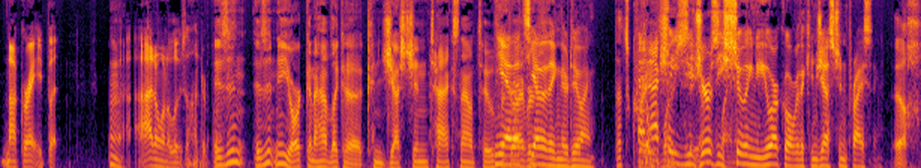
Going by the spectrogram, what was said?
not great, but Hmm. I don't want to lose a hundred. bucks. Isn't isn't New York going to have like a congestion tax now too? For yeah, drivers? that's the other thing they're doing. That's crazy. And actually, New Jersey's suing New York over the congestion pricing. Ugh,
